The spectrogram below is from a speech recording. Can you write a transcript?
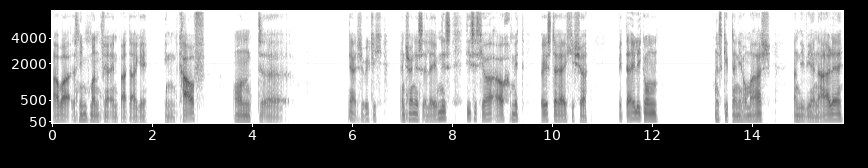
Aber das nimmt man für ein paar Tage in Kauf. Und äh, ja, ist ja wirklich ein schönes Erlebnis. Dieses Jahr auch mit österreichischer Beteiligung. Es gibt eine Hommage an die Biennale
